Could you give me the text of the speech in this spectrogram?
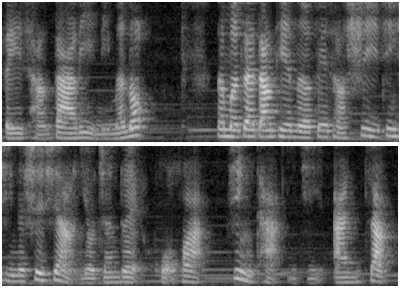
非常大力你们哦。那么在当天呢，非常适宜进行的事项有针对火化、敬塔以及安葬。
